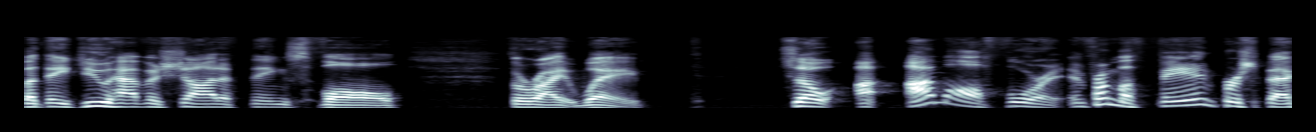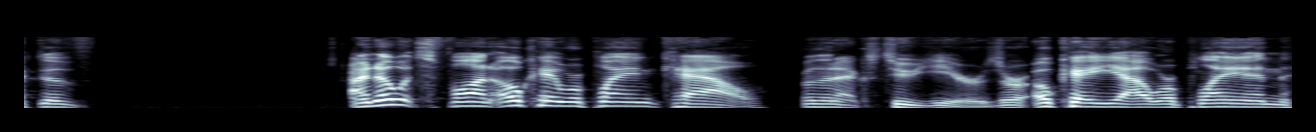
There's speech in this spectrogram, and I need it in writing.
but they do have a shot if things fall the right way. So I, I'm all for it. And from a fan perspective, I know it's fun. Okay, we're playing Cal for the next two years, or okay, yeah, we're playing,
